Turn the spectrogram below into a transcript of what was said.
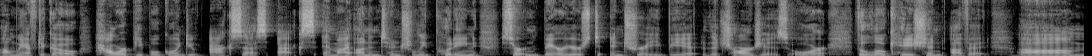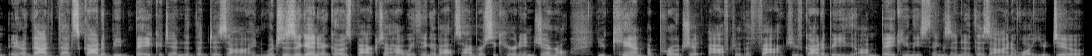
Um, we have to go, how are people going to access X? Am I unintentionally putting certain barriers to entry, be it the charges or the location of it? Um, you know, that, that's got to be baked into the design, which is, again, it goes back to how we think about cybersecurity in general. You can't approach it after the fact. You've got to be um, baking these things into the design of what you do.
